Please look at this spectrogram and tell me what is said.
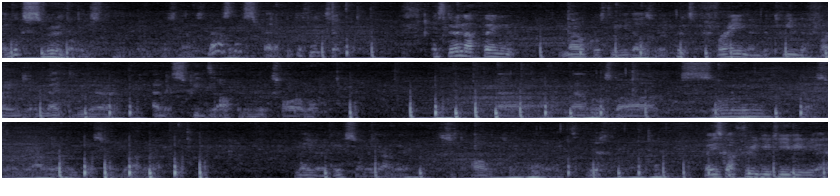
It looks smooth at least. It looks nice. No, it's not up, it just looks it. It's doing that thing my uncle's TV does where it puts a frame in between the frames that are meant to be there, and it speeds it up and it looks horrible. Uh, my uncle's got a Sony, not Sony Rally, I think it's Sony Rally. Maybe a good Sony Rally. It's just all Sony. It's, ugh. But he's got a 3D TV and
